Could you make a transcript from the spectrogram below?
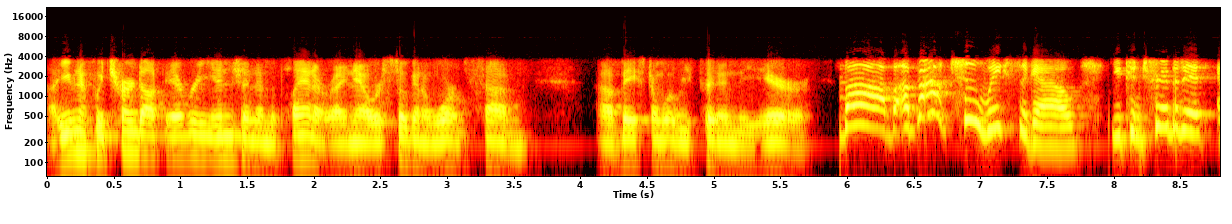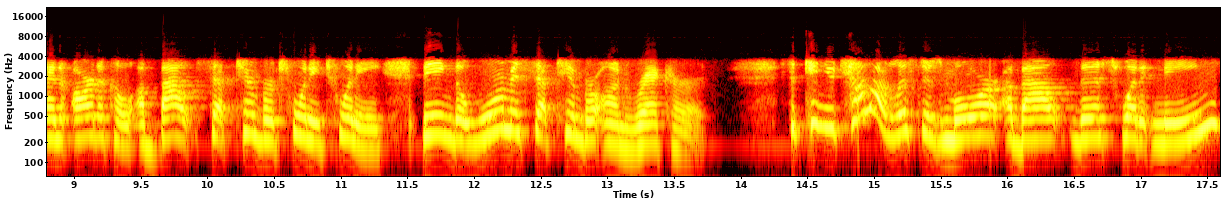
Uh, even if we turned off every engine on the planet right now, we're still going to warm some uh, based on what we put in the air. Bob, about two weeks ago, you contributed an article about September 2020 being the warmest September on record. So, can you tell our listeners more about this, what it means?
